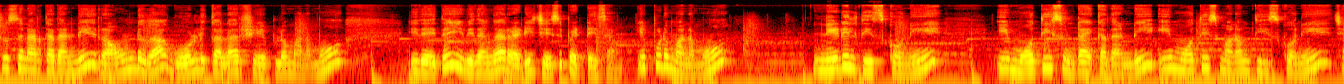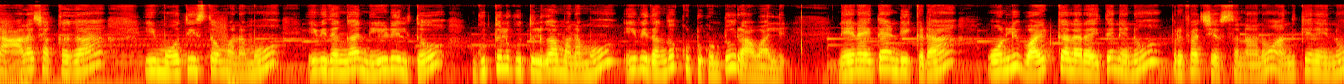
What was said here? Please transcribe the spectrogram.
చూస్తున్నారు కదండి రౌండ్గా గోల్డ్ కలర్ షేప్లో మనము ఇదైతే ఈ విధంగా రెడీ చేసి పెట్టేశాం. ఇప్పుడు మనము నీడిల్ తీసుకొని ఈ మోతీస్ ఉంటాయి కదండి ఈ మోతీస్ మనం తీసుకొని చాలా చక్కగా ఈ మోతీస్తో మనము ఈ విధంగా నీడిల్తో గుత్తులు గుత్తులుగా మనము ఈ విధంగా కుట్టుకుంటూ రావాలి. నేనైతే అండి ఇక్కడ ఓన్లీ వైట్ కలర్ అయితే నేను ప్రిఫర్ చేస్తున్నాను. అందుకే నేను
